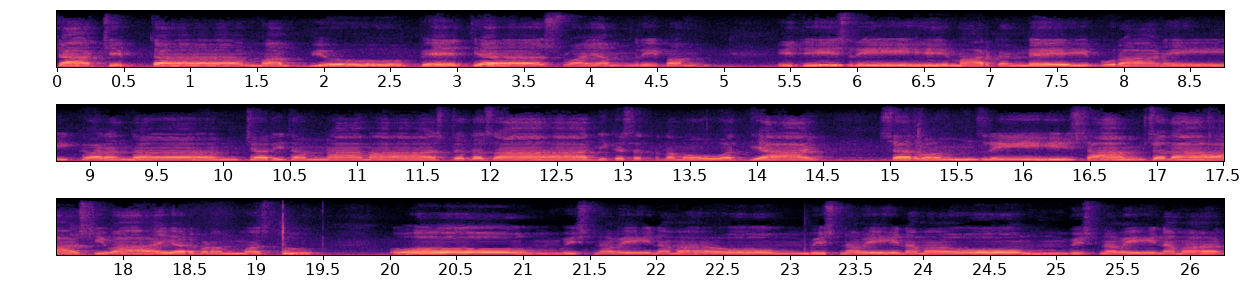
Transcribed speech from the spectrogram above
चाक्षिप्तमभ्युपेत्य स्वयं नृपम् इति श्रीमार्कण्डेयपुराणे करन्दं चरितं नामाष्टदशाधिकशततमोऽध्याय। सर्वं श्रीशां सदाशिवाय अर्पणम् अस्तु। ॐ विष्णवे नमः, ॐ विष्णवे नमः, ॐ विष्णवे नमः।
